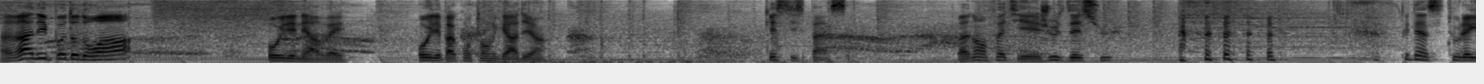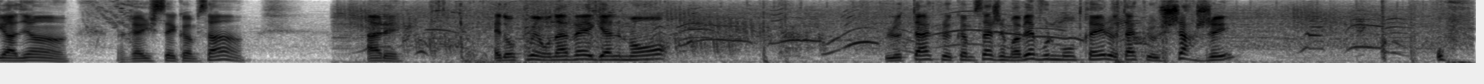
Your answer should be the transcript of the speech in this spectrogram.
Ras droit. Oh, il est énervé. Oh, il est pas content, le gardien. Qu'est-ce qui se passe Bah non, en fait, il est juste déçu. Putain, si tous les gardiens réagissaient comme ça. Allez. Et donc, oui, on avait également le tacle comme ça, j'aimerais bien vous le montrer. Le tacle chargé. Ouf,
